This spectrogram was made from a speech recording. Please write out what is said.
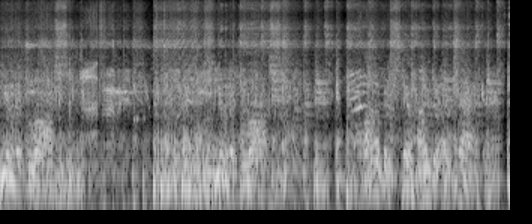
Unit lost. Affirmative. Unit lost. Harvester under attack.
